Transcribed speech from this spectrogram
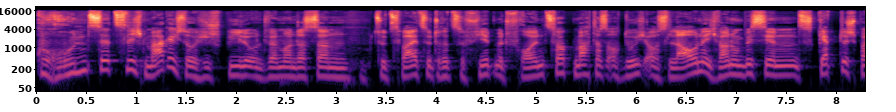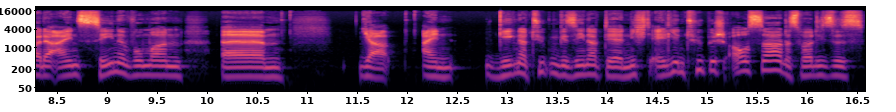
Grundsätzlich mag ich solche Spiele und wenn man das dann zu zweit, zu dritt, zu viert mit Freunden zockt, macht das auch durchaus Laune. Ich war nur ein bisschen skeptisch bei der einen Szene, wo man ähm, ja einen Gegnertypen gesehen hat, der nicht Alien-typisch aussah. Das war dieses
